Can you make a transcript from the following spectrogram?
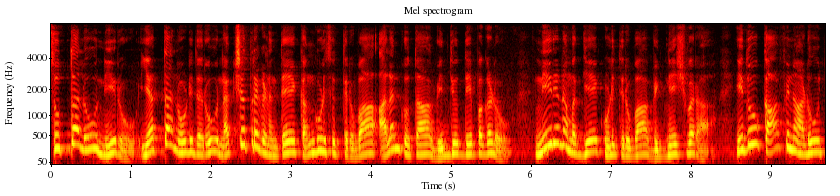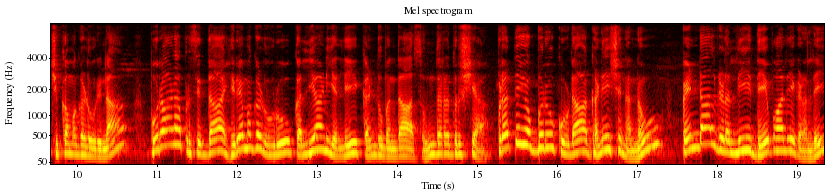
ಸುತ್ತಲೂ ನೀರು, ಎತ್ತ ನೋಡಿದರೂ ನಕ್ಷತ್ರಗಳಂತೆ ಕಂಗೊಳಿಸುತ್ತಿರುವ ಅಲಂಕೃತ ವಿದ್ಯುತ್ ದೀಪಗಳು ನೀರಿನ ಮಧ್ಯೆ ಕುಳಿತಿರುವ ವಿಘ್ನೇಶ್ವರ. ಇದು ಕಾಫಿನಾಡು, ಚಿಕ್ಕಮಗಳೂರಿನ ಪುರಾಣ ಪ್ರಸಿದ್ಧ ಹಿರೇಮಗಳೂರು ಕಲ್ಯಾಣಿಯಲ್ಲಿ ಕಂಡುಬಂದ ಸುಂದರ ದೃಶ್ಯ. ಪ್ರತಿಯೊಬ್ಬರೂ ಕೂಡ ಗಣೇಶನನ್ನು ಪೆಂಡಾಲ್ಗಳಲ್ಲಿ, ದೇವಾಲಯಗಳಲ್ಲಿ,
